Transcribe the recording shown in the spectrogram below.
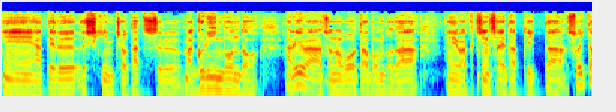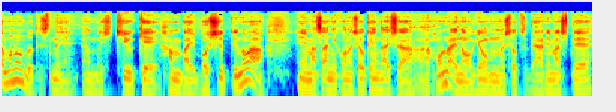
えー、当てる資金調達する、まあ、グリーンボンド、あるいはそのウォーターボンドだ、え、ワクチン債だといった、そういったもののですね、あの、引き受け、販売、募集っていうのは、え、まさにこの証券会社本来の業務の一つでありまして、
